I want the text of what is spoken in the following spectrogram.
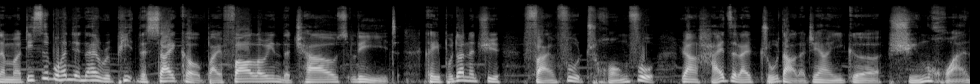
那么第四步很简单，repeat the cycle by following the child's lead，可以不断的去反复重复，让孩子来主导的这样一个循环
